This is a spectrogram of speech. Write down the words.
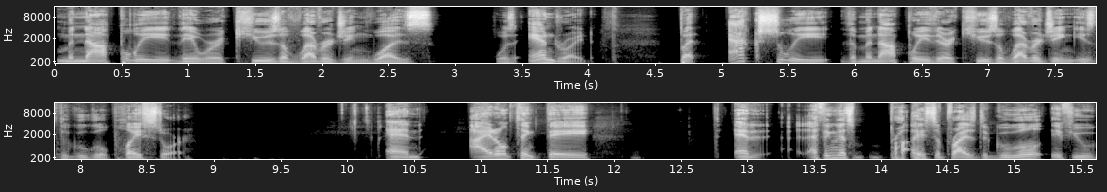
monopoly they were accused of leveraging was was Android. But actually, the monopoly they're accused of leveraging is the Google Play Store. And I don't think they, and I think that's probably a surprise to Google if you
